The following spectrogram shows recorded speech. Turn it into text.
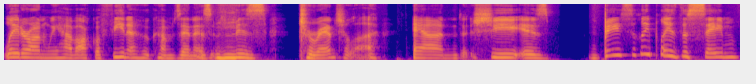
later on, we have Awkwafina who comes in as Ms. Tarantula, and she is basically plays the same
